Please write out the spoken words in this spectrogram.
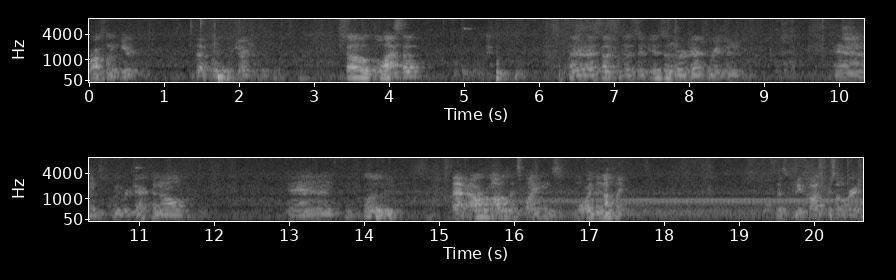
roughly here, definitely in the rejection region. So the last step, standardized statistic is in the rejection region, and we reject the null and conclude that our model explains more than nothing. This would be cause for celebration.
